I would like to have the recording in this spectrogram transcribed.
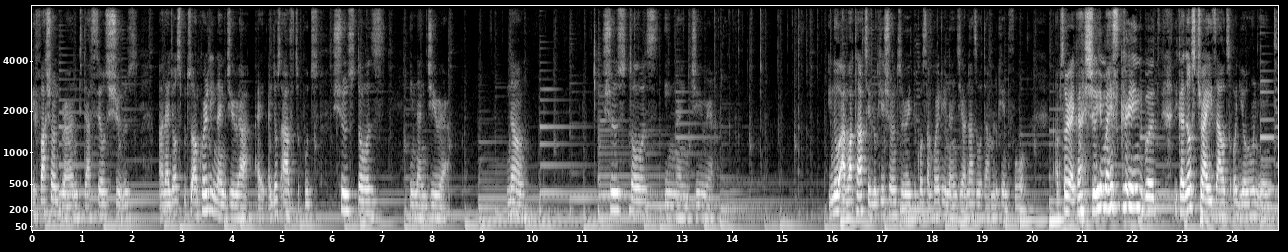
a fashion brand that sells shoes, and I just put. So I'm currently in Nigeria. I, I just have to put shoe stores in Nigeria. Now, shoe stores in Nigeria. you know, I've attached a location to it because I'm currently in Nigeria and that's what I'm looking for. I'm sorry I can't show you my screen, but you can just try it out on your own end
